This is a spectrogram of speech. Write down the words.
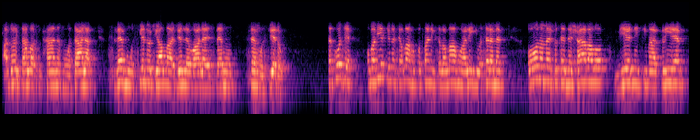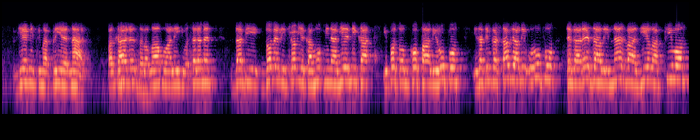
a doista Allah subhanahu wa ta'ala svemu svjedoči Allah jalla wa ala svemu svemu svjedok. Također obavijestio nas je Allahu poslanik sallallahu alaihi wa sallam o onome što se dešavalo vjernicima prije, vjernicima prije nas. Pa kaže sallallahu alaihi wa sallam da bi doveli čovjeka mu'mina vjernika i potom kopali rupu i zatim ga stavljali u rupu te ga rezali na dva dijela pilom,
